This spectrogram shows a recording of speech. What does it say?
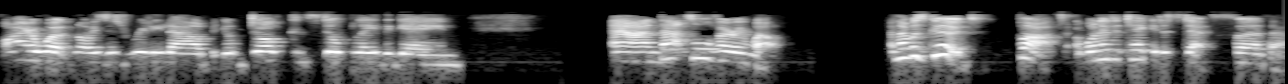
firework noise is really loud, but your dog can still play the game. And that's all very well. And that was good. But I wanted to take it a step further.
